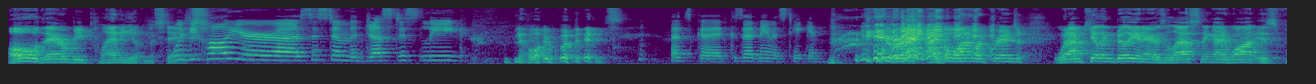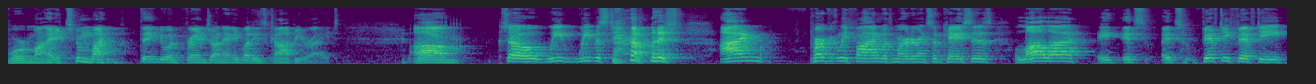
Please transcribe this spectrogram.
Oh, there will be plenty of mistakes. Would you call your uh, system the Justice League? no, I wouldn't. That's good because that name is taken. You're right. I don't want to infringe. When I'm killing billionaires, the last thing I want is for my to my thing to infringe on anybody's copyright. Um, so we've we've established I'm perfectly fine with murder in some cases. Lala, it, it's it's 50-50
